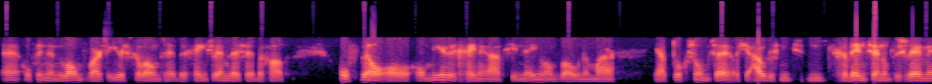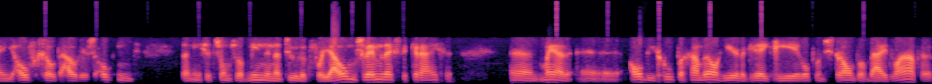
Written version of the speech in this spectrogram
uh, of in een land waar ze eerst gewoond hebben, geen zwemles hebben gehad. Of wel al, al meerdere generaties in Nederland wonen. Maar ja, toch soms, hè, als je ouders niet, niet gewend zijn om te zwemmen en je overgrootouders ook niet, dan is het soms wat minder natuurlijk voor jou om zwemles te krijgen. Uh, maar ja, uh, al die groepen gaan wel heerlijk recreëren op een strand of bij het water.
